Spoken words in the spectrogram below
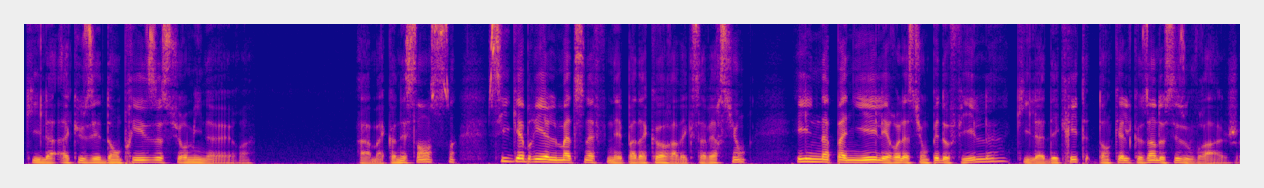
qui l'a accusé d'emprise sur mineurs. À ma connaissance, si Gabriel Matzneff n'est pas d'accord avec sa version, il n'a pas nié les relations pédophiles qu'il a décrites dans quelques-uns de ses ouvrages.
